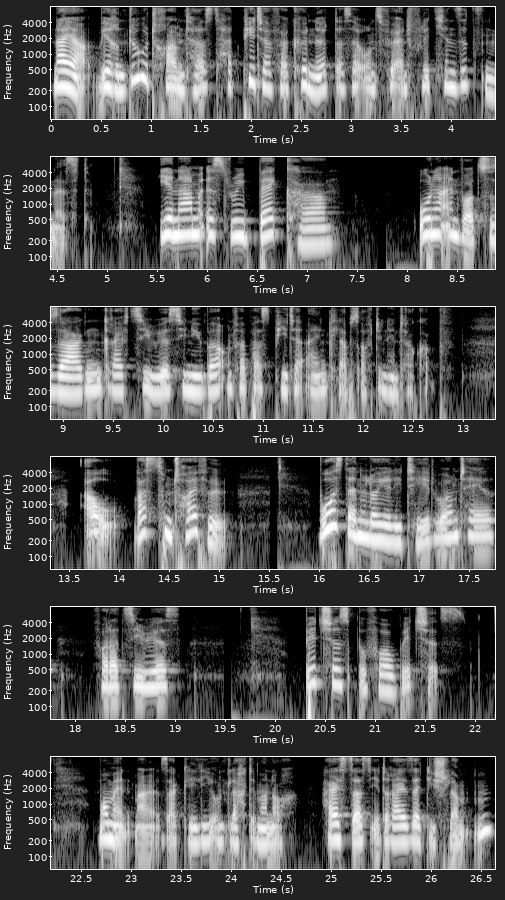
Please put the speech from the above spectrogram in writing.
Naja, während du geträumt hast, hat Peter verkündet, dass er uns für ein Flittchen sitzen lässt. Ihr Name ist Rebecca. Ohne ein Wort zu sagen, greift Sirius hinüber und verpasst Peter einen Klaps auf den Hinterkopf. Au, was zum Teufel? Wo ist deine Loyalität, Wormtail? fordert Sirius. Bitches before witches. Moment mal, sagt Lily und lacht immer noch. Heißt das, ihr drei seid die Schlampen?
